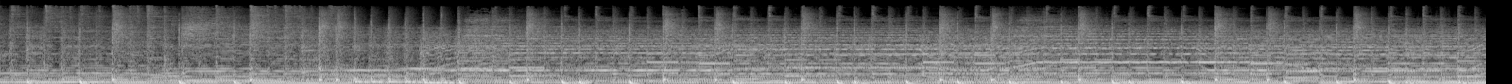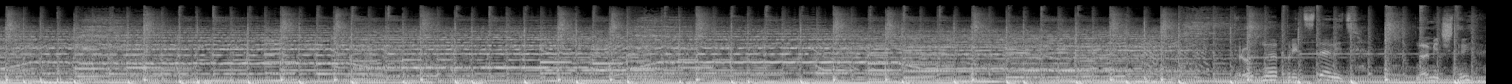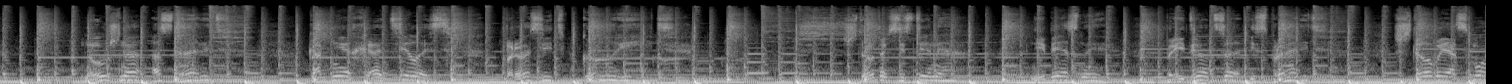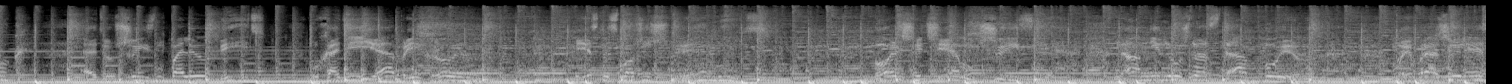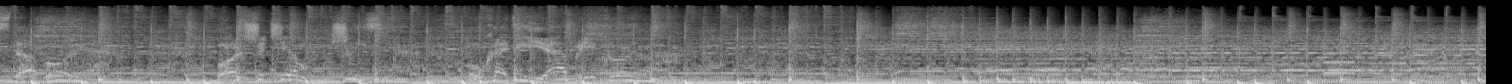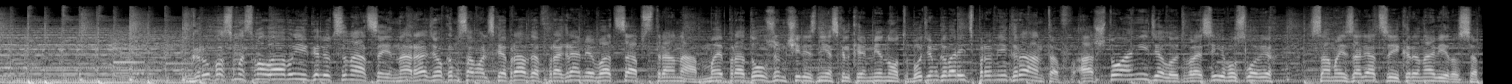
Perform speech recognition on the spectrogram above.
оставить. Как мне хотелось бросить курить. Что-то в системе небесной придется исправить, чтобы я смог эту жизнь полюбить. Уходи, я прикрою, если сможешь, вернись. Больше, чем жизнь, нам не нужно с тобою. Мы прожили с тобой больше, чем жизнь. Уходи, я прикрою. Группа «Смысловые галлюцинации» на радио «Комсомольская правда» в программе WhatsApp страна». Мы продолжим через несколько минут. Будем говорить про мигрантов. А что они делают в России в условиях самоизоляции коронавируса?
